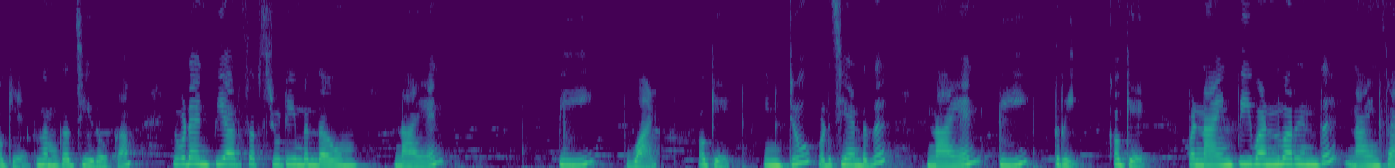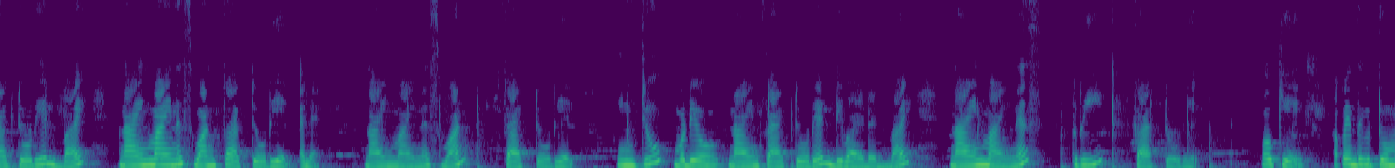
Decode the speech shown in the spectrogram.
ഓക്കെ അപ്പോൾ നമുക്കത് ചെയ്ത് നോക്കാം. ഇവിടെ എൻ പി ആർ സബ്സ്റ്റിറ്റ്യൂട്ട് ചെയ്യുമ്പോൾ എന്താവും? Nine P one okay into ഇവിടെ ചെയ്യേണ്ടത് നയൻ പി ത്രീ ഓക്കെ അപ്പോൾ നയൻ പി വൺ എന്ന് പറയുന്നത് nine factorial by nine minus one factorial അല്ലേ? Nine minus one factorial into ഇവിടെയോ nine factorial divided by nine minus three factorial okay അപ്പോൾ എന്ത് കിട്ടും?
